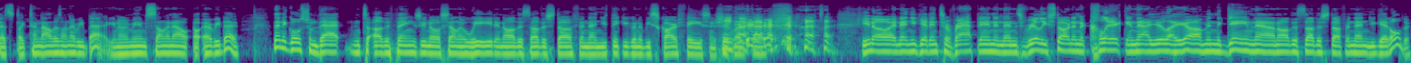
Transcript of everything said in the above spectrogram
That's like ten dollars on every bag. You know what I mean? Selling out uh, every day. Then it goes from that into other things. You know, selling weed and all this other stuff. And then you think you're gonna be Scarface and shit like that. you know, and then you get into rapping, and then it's really starting to click. And now you're like, oh, I'm in the game now, and all this other stuff. And then you get older,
